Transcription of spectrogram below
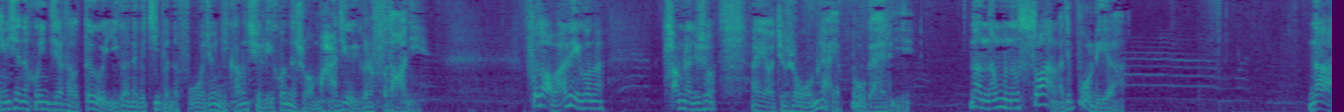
因为现在婚姻介绍都有一个那个基本的服务，就你刚去离婚的时候，马上就有一个人辅导你。辅导完了以后呢，他们俩就说：“哎呦，就是我们俩也不该离，那能不能算了就不离了？”那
